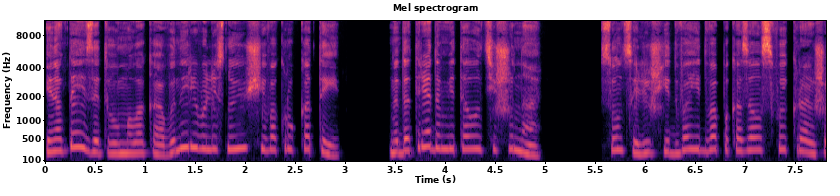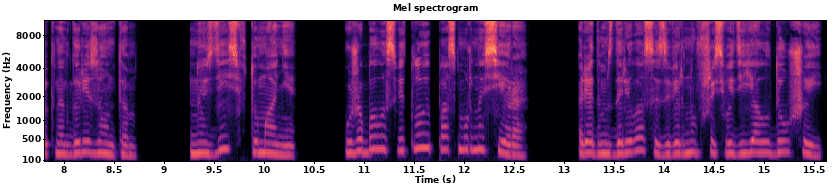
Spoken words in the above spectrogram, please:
Иногда из этого молока выныривали снующие вокруг коты. Над отрядом витала тишина. Солнце лишь едва-едва показало свой краешек над горизонтом. Но здесь, в тумане, уже было светло и пасмурно-серо. Рядом с Дариласой, завернувшись в одеяло до ушей,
